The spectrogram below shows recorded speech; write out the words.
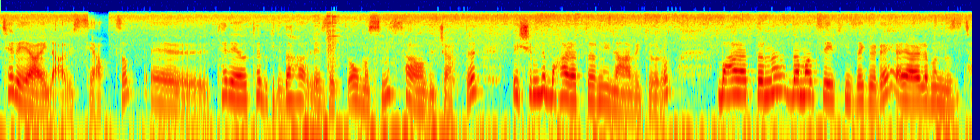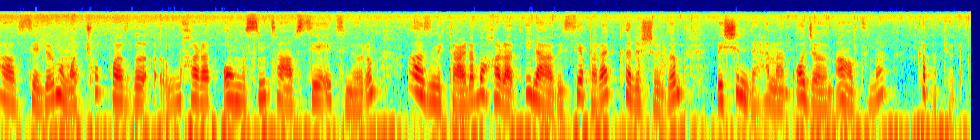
tereyağı ilavesi yaptım. E, tereyağı tabii ki de daha lezzetli olmasını sağlayacaktır. Ve şimdi baharatlarını ilave ediyorum. Baharatlarını damak zevkinize göre ayarlamanızı tavsiye ediyorum ama çok fazla baharat olmasını tavsiye etmiyorum. Az miktarda baharat ilavesi yaparak karıştırdım ve şimdi hemen ocağın altını kapatıyorum.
